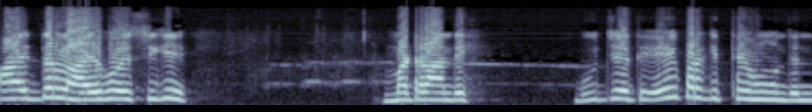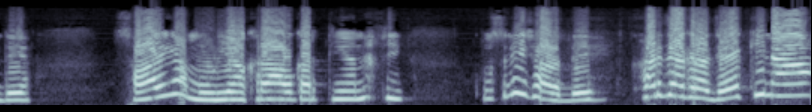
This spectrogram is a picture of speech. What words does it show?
ਆ ਇੱਧਰ ਲਾਏ ਹੋਏ ਸੀਗੇ ਮਟਰਾਂ ਦੇ, ਬੂਝੇ ਤੇ। ਇਹ ਪਰ ਕਿੱਥੇ ਹੋਣ ਦਿੰਦੇ ਆ? ਸਾਰੀਆਂ ਮੂਲੀਆਂ ਖਰਾਬ ਕਰਤੀਆਂ ਇਹਨਾਂ ਨੇ। ਕੁਛ ਨਹੀਂ ਛੱਡਦੇ। ਖੜ ਜਾ ਕਰ, ਜੈ ਨਾ।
